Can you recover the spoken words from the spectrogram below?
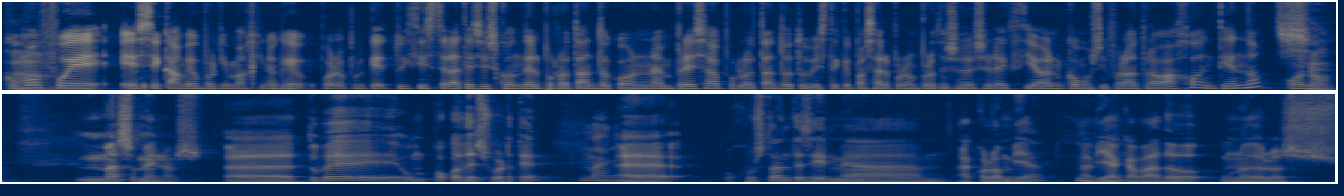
¿Cómo fue ese cambio? Porque imagino que, por- porque tú hiciste la tesis con Dell, por lo tanto, con una empresa, por lo tanto, tuviste que pasar por un proceso de selección como si fuera un trabajo, ¿entiendo? ¿O sí. no? Más o menos. Eh, tuve un poco de suerte. Vale. Eh, justo antes de irme a, a Colombia, había acabado uno de los,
